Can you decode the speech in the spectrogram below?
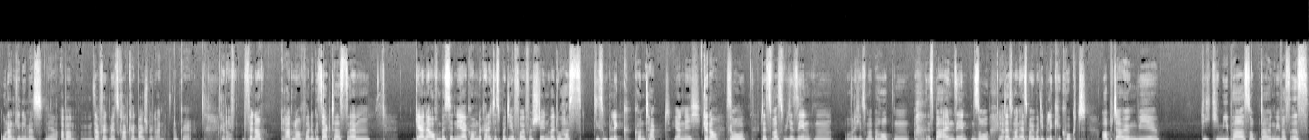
Unangenehmes. Ja. Aber mm, da fällt mir jetzt gerade kein Beispiel ein. Okay. Genau. Ich finde auch gerade noch, weil du gesagt hast, ähm, gerne auch ein bisschen näher kommen, da kann ich das bei dir voll verstehen, weil du hast diesen Blickkontakt ja nicht. Genau. genau. So, das, was wir Sehenden, würde ich jetzt mal behaupten, ist bei allen Sehenden so, Ja. dass man erstmal über die Blicke guckt, ob da irgendwie die Chemie passt, ob da irgendwie was ist.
